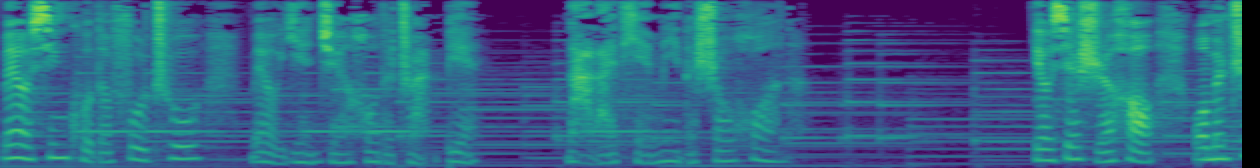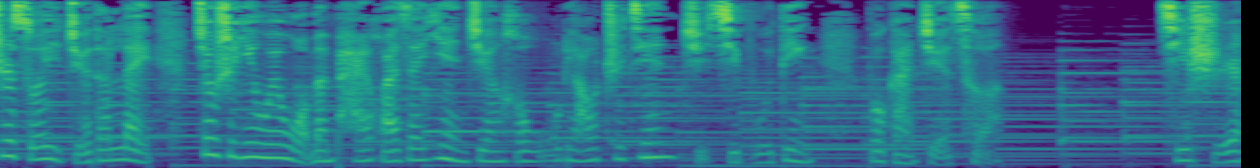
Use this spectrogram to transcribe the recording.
没有辛苦的付出，没有厌倦后的转变。哪来甜蜜的收获呢？有些时候，我们之所以觉得累，就是因为我们徘徊在厌倦和无聊之间，举棋不定，不敢决策。其实，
